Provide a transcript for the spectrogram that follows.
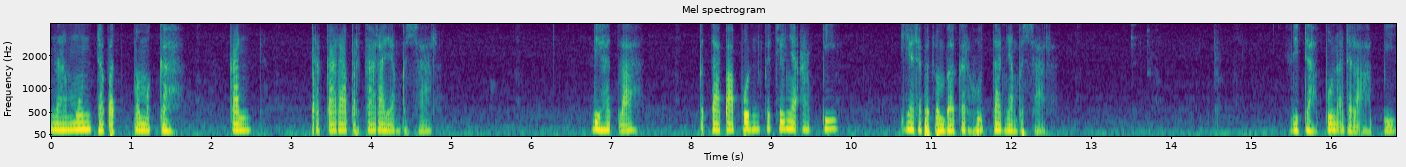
namun dapat memegahkan perkara-perkara yang besar Lihatlah, betapapun kecilnya api, ia dapat membakar hutan yang besar. Lidah pun adalah api.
